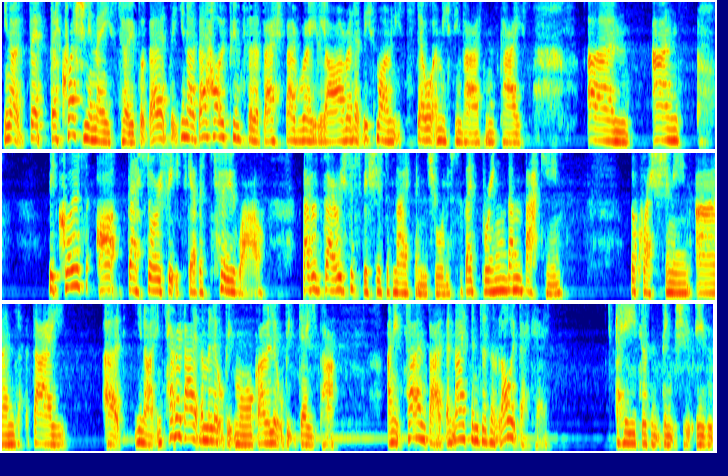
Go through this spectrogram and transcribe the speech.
You know, they're, they're questioning these two, but they're, you know, they're hoping for the best. They really are. And at this moment, it's still a missing persons case. Um, and because our, their story fitted together too well, they were very suspicious of Nathan and Shauna, so they bring them back in for questioning and they, uh, you know, interrogate them a little bit more, go a little bit deeper. And it turns out that Nathan doesn't like Becky. He doesn't think she, he,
